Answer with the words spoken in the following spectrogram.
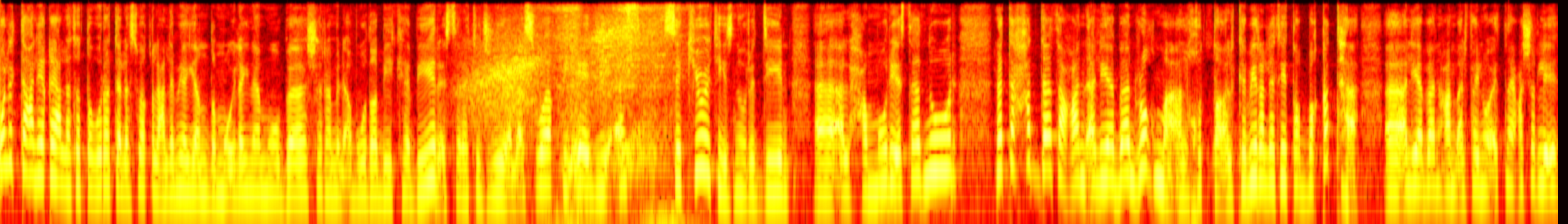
وللتعليق على تطورات الأسواق العالمية ينضم إلينا مباشرة من أبو ظبي كبير استراتيجي الأسواق في اي دي اس سيكيورتيز نور الدين الحموري أستاذ نور نتحدث عن اليابان رغم الخطة الكبيرة التي طبقتها اليابان عام 2012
